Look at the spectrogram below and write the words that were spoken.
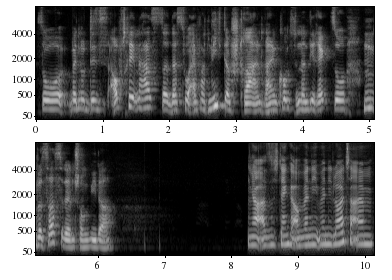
so, wenn du dieses Auftreten hast, dass du einfach nicht da strahlend reinkommst und dann direkt so, hm, was hast du denn schon wieder? Ja, also ich denke auch, wenn die, wenn die Leute einem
